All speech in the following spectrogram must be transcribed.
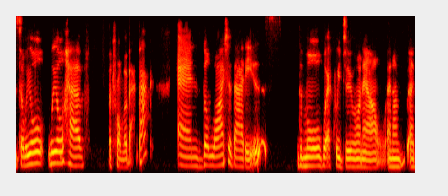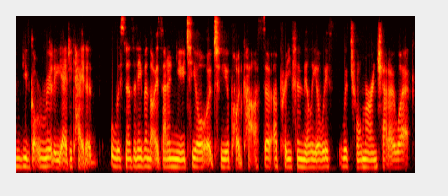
So we all we all have a trauma backpack, and the lighter that is, the more work we do on our and I'm, and you've got really educated listeners and even those that are new to your to your podcast are, are pretty familiar with with trauma and shadow work.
